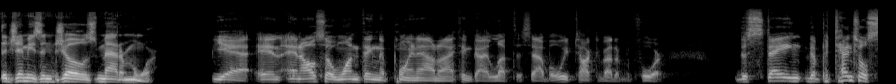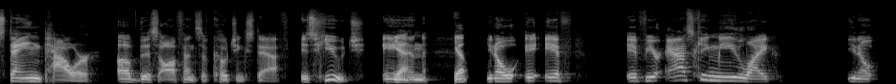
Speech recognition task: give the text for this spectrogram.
The Jimmys and Joes matter more. Yeah, and and also one thing to point out, and I think I left this out, but we've talked about it before. The staying, the potential staying power of this offensive coaching staff is huge. And yeah. yep. you know, if if you're asking me like, you know,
